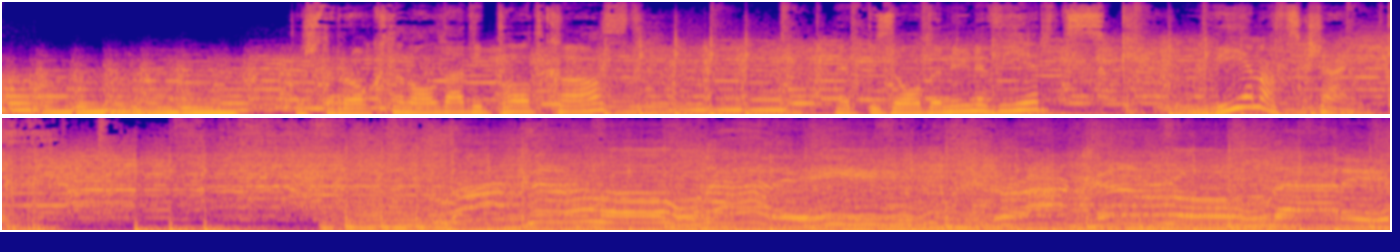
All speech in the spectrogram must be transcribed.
Das ist der Rock'n'Roll Daddy Podcast. Episode 49. Weihnachtsgeschenk. Rock'n'Roll Daddy. Rock'n'Roll Daddy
